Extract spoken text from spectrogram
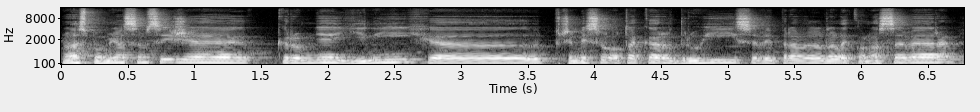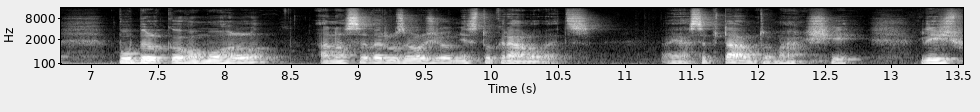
No a vzpomněl jsem si, že kromě jiných e, Přemysl Otakar II. se vypravil daleko na sever, pobil koho mohl a na severu založil město Královec. A já se ptám Tomáši, když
